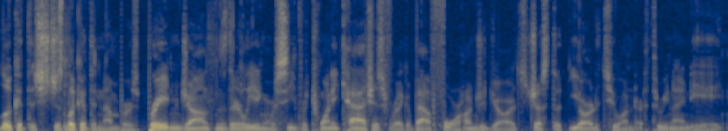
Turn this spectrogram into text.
Look at this. Just look at the numbers. Braydon Johnson's their leading receiver, 20 catches for like about 400 yards, just a yard or two under, 398.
